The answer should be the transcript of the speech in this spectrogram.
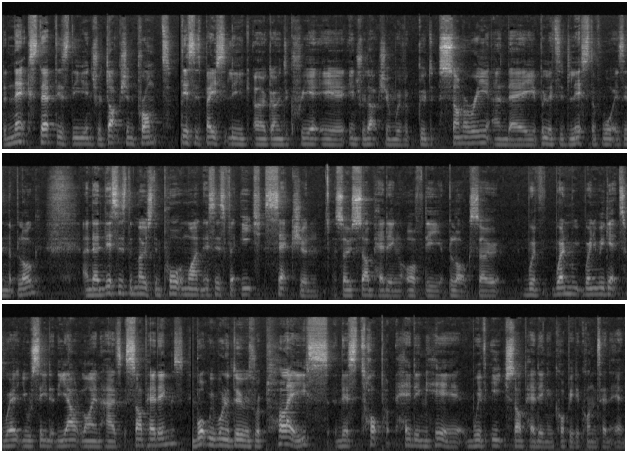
The next step is the introduction prompt. This is basically uh, going to create an introduction with a good summary and a bulleted list of what is in the blog. And then this is the most important one. This is for each section, so subheading of the blog. So with when we, when we get to it, you'll see that the outline has subheadings. What we want to do is replace this top heading here with each subheading and copy the content in.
